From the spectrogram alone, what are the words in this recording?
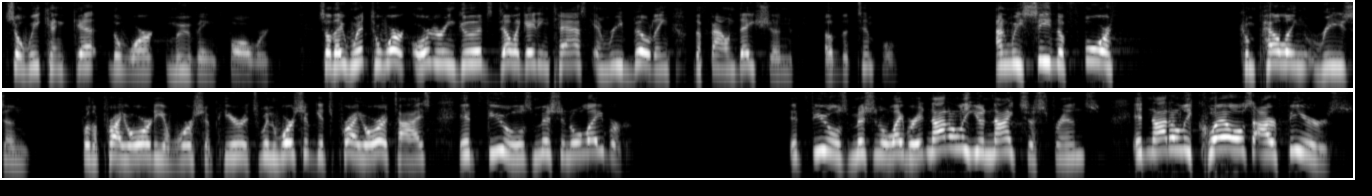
so we can get the work moving forward. So they went to work ordering goods, delegating tasks, and rebuilding the foundation of the temple. And we see the fourth compelling reason for the priority of worship here. It's when worship gets prioritized, it fuels missional labor. It fuels missional labor. It not only unites us, friends, it not only quells our fears,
